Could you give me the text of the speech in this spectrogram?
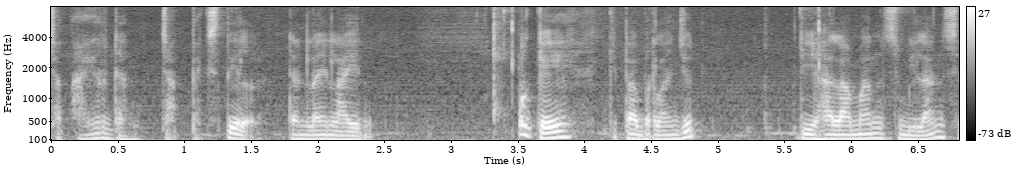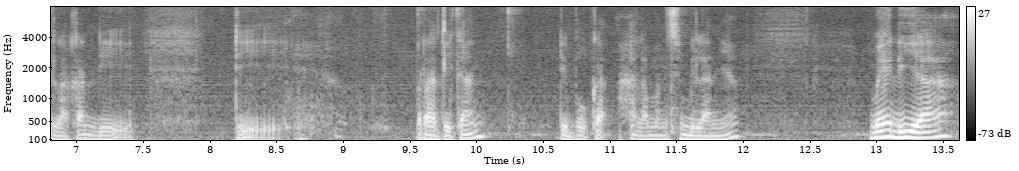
cat air, dan cat tekstil, dan lain-lain. Oke, kita berlanjut di halaman 9, silakan di diperhatikan, dibuka halaman 9-nya. Media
